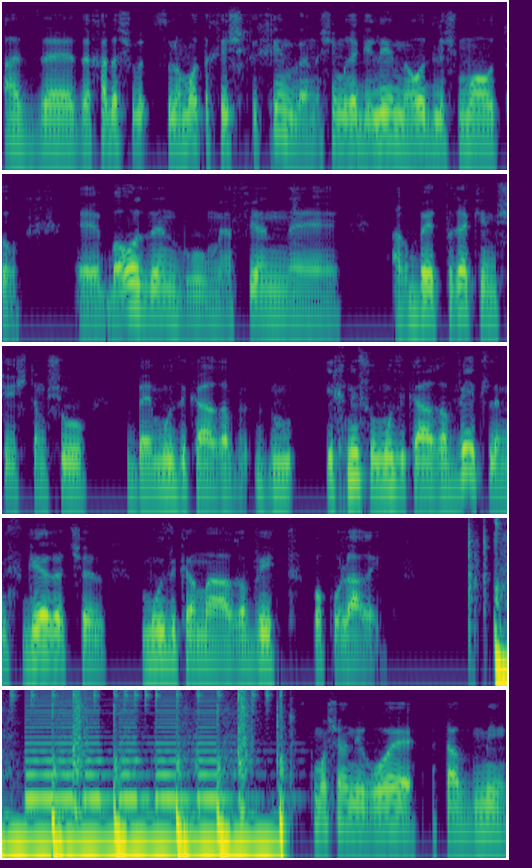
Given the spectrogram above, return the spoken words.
אז uh, זה אחד הסולמות הכי שכיחים, ואנשים רגילים מאוד לשמוע אותו uh, באוזן, והוא מאפיין uh, הרבה טרקים שהשתמשו במוזיקה ערבית, הכניסו מוזיקה ערבית למסגרת של מוזיקה מערבית פופולרית. כמו שאני רואה, התו מי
